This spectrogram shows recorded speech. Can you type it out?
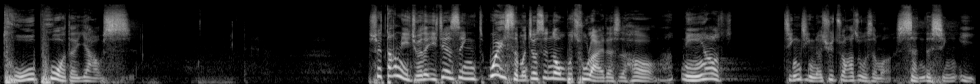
突破的钥匙。所以，当你觉得一件事情为什么就是弄不出来的时候，你要紧紧的去抓住什么？神的心意。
